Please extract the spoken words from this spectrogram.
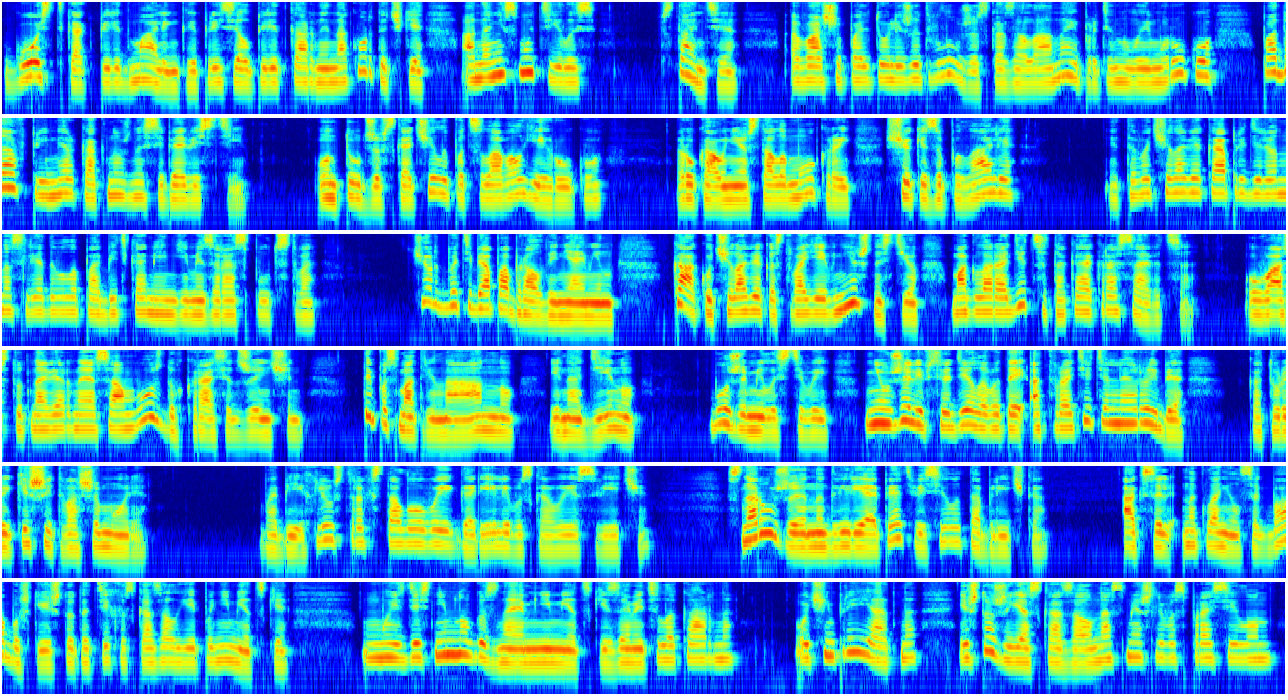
Гость, как перед маленькой, присел перед Карной на корточке, она не смутилась. «Встаньте», «Ваше пальто лежит в луже», — сказала она и протянула ему руку, подав пример, как нужно себя вести. Он тут же вскочил и поцеловал ей руку. Рука у нее стала мокрой, щеки запылали. Этого человека определенно следовало побить каменьями за распутство. «Черт бы тебя побрал, Вениамин! Как у человека с твоей внешностью могла родиться такая красавица? У вас тут, наверное, сам воздух красит женщин. Ты посмотри на Анну и на Дину». Боже милостивый, неужели все дело в этой отвратительной рыбе, которой кишит ваше море?» В обеих люстрах столовой горели восковые свечи. Снаружи на двери опять висела табличка. Аксель наклонился к бабушке и что-то тихо сказал ей по-немецки. «Мы здесь немного знаем немецкий», — заметила Карна. «Очень приятно. И что же я сказал?» — насмешливо спросил он.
